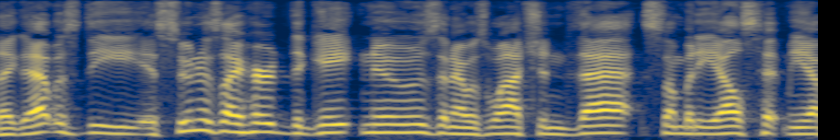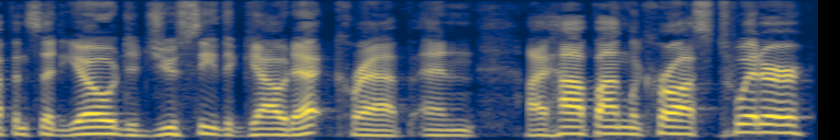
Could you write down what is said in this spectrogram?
Like that was the as soon as I heard the Gait news and I was watching that, somebody else hit me up and said, Yo, did you see the Gaudet crap? And I hop on lacrosse Twitter,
